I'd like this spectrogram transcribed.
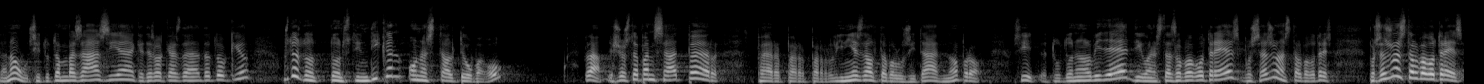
de nou, si tu te'n vas a Àsia, aquest és el cas de, de Tòquio, ostres, doncs, doncs t'indiquen on està el teu vagó. Clar, això està pensat per, per, per, per línies d'alta velocitat, no? però sí, tu donen el bitllet, diuen estàs al vagó 3, doncs saps on està el vagó 3. Però saps on està el vagó 3?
